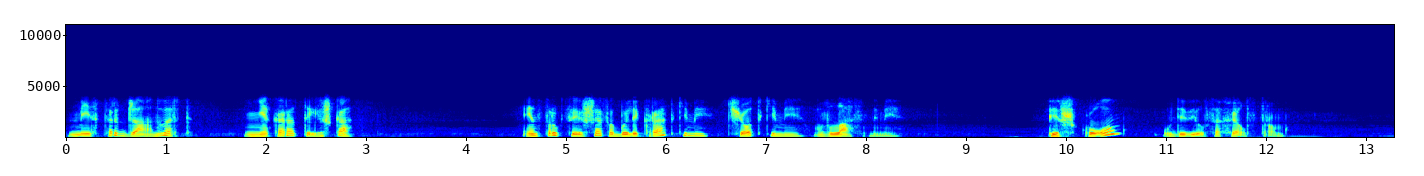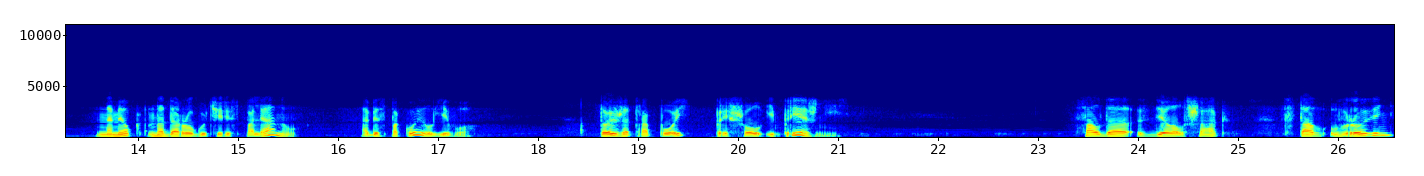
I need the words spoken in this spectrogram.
«Мистер Джанверт, не коротышка». Инструкции шефа были краткими, четкими, властными. «Пешком?» – удивился Хеллстром. Намек на дорогу через поляну обеспокоил его. Той же тропой пришел и прежний. Салда сделал шаг, встав вровень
